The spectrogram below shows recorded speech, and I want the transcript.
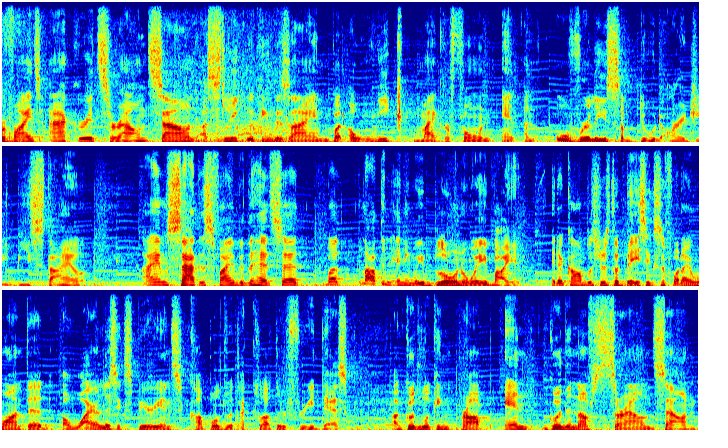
provides accurate surround sound, a sleek looking design, but a weak microphone and an overly subdued RGB style. I am satisfied with the headset, but not in any way blown away by it. It accomplishes the basics of what I wanted, a wireless experience coupled with a clutter-free desk, a good-looking prop, and good enough surround sound,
